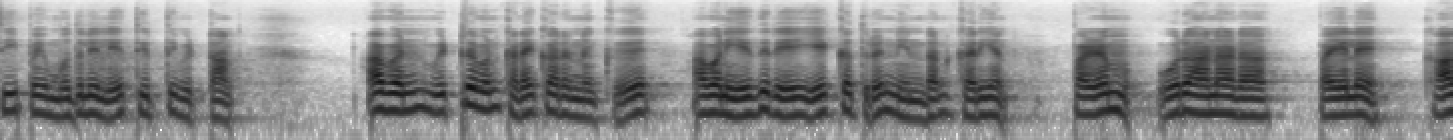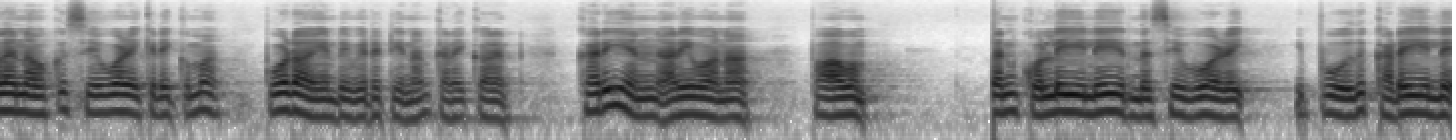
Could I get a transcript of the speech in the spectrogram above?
சீப்பை முதலிலே தீர்த்து விட்டான். அவன் விற்றவன் கடைக்காரனுக்கு அவன் எதிரே ஏக்கத்துடன் நின்றான் கரியன். பழம் ஒரு அனாடா பயலே காலனாவுக்கு செவ்வாழை கிடைக்குமா? போடா என்று விரட்டினான் கடைக்காரன். கரியன் அறிவானா? பாவம். தன் கொல்லையிலே இருந்த செவ்வாழை இப்போது கடையிலே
